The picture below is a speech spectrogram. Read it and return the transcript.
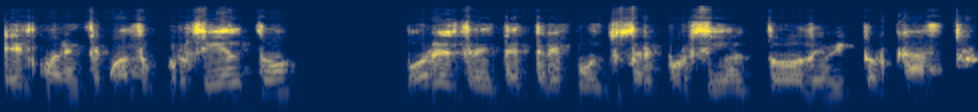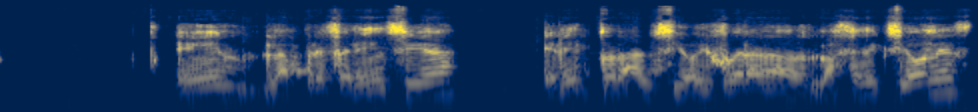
el 44% por el 33.3% de Víctor Castro en la preferencia electoral. Si hoy fueran las elecciones,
